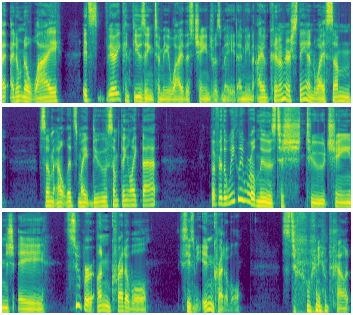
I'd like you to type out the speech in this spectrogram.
I, I don't know why. It's very confusing to me why this change was made. I mean, I could understand why some some outlets might do something like that, but for the Weekly World News to sh- to change a super uncredible, excuse me, incredible story about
